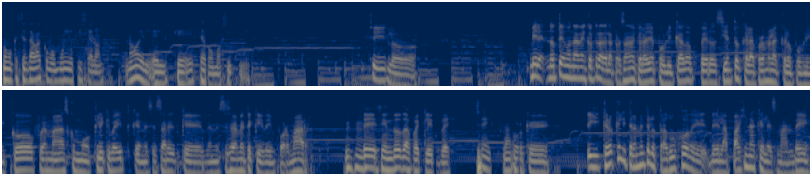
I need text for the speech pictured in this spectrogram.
como que se daba como muy oficialón, ¿no? El, el que este rumorcillo. Sí, lo. Mire, no tengo nada en contra de la persona que lo haya publicado, pero siento que la forma en la que lo publicó fue más como clickbait que, necesari- que de necesariamente que de informar. Sí, sin duda fue clickbait. Sí, claro. Porque. Y creo que literalmente lo tradujo de, de la página que les mandé.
